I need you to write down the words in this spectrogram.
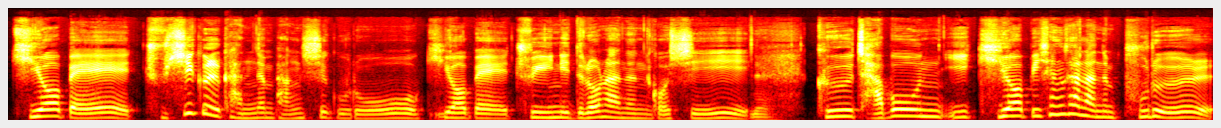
기업에 주식을 갖는 방식으로 기업의 주인이 늘어나는 것이 네. 그 자본 이 기업이 생산하는 부를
